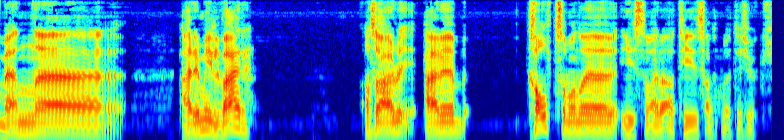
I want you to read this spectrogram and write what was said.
Men eh, er det mildvær? Altså, er det, er det kaldt, så må isen være 10 cm tjukk.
